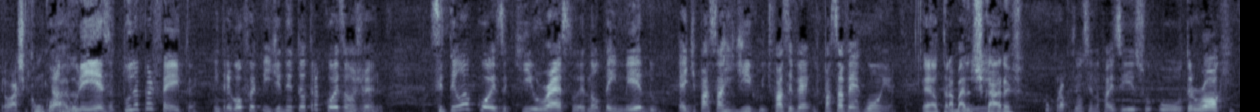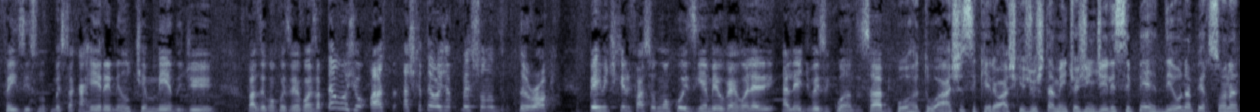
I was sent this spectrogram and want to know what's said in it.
Eu acho que Concordo. a dureza, tudo é perfeito. Entregou foi pedido e tem outra coisa, Rogério. Se tem uma coisa que o wrestler não tem medo, é de passar ridículo, de, fazer ver- de passar vergonha. É, o trabalho dos E caras. O próprio John Cena faz isso, o The Rock fez isso no começo da carreira, ele não tinha medo de fazer alguma coisa vergonhosa. Até hoje, eu acho, que até hoje a persona do The Rock permite que ele faça alguma coisinha meio vergonha ali, de vez em quando, sabe? Porra, tu acha, Siqueira? Eu acho que justamente hoje em dia ele se perdeu na persona,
